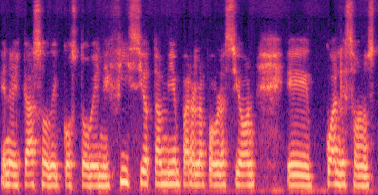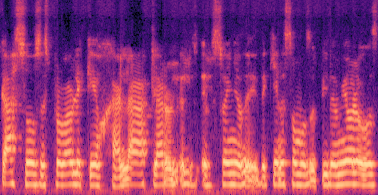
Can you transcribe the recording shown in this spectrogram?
en el caso de costo-beneficio también para la población, eh, cuáles son los casos. Es probable que ojalá, claro, el, sueño de, quienes somos epidemiólogos,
